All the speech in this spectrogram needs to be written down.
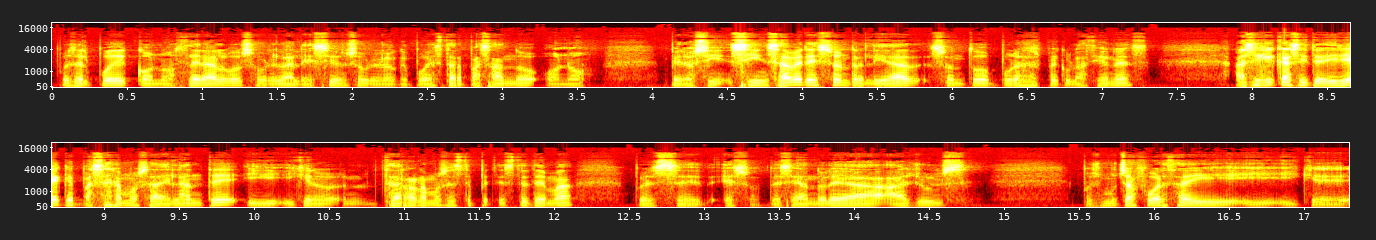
pues él puede conocer algo sobre la lesión, sobre lo que puede estar pasando o no. Pero sin, sin saber eso, en realidad son todo puras especulaciones. Así que casi te diría que pasáramos adelante y, que cerráramos este, este tema, pues eh, eso, deseándole a, a Jules pues mucha fuerza y, que,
